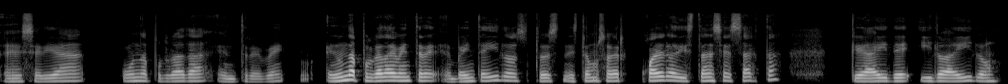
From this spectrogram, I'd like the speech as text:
eh, sería una pulgada entre 20, en una pulgada de 20, 20 hilos. Entonces necesitamos saber cuál es la distancia exacta que hay de hilo a hilo.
